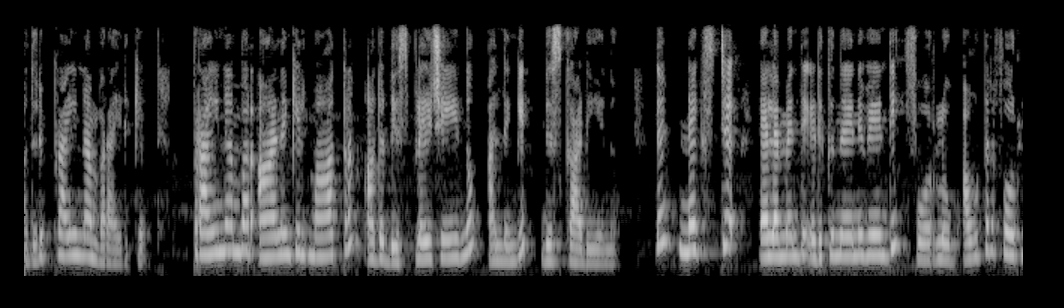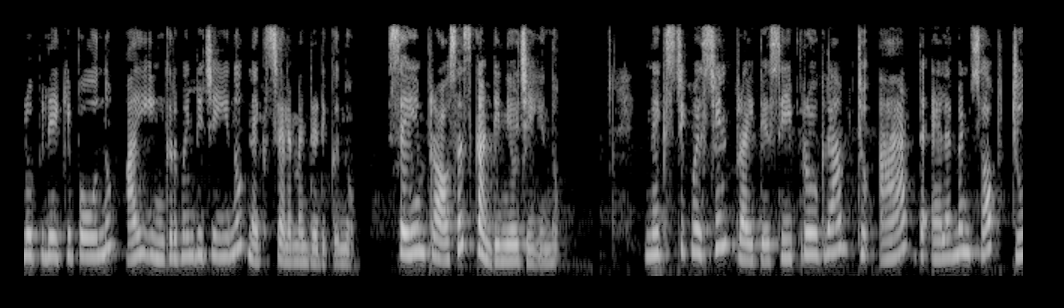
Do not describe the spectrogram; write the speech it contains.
അതൊരു പ്രൈം നമ്പർ ആയിരിക്കും. പ്രൈം നമ്പർ ആണെങ്കിൽ മാത്രം അത് ഡിസ്പ്ലേ ചെയ്യുന്നു അല്ലെങ്കിൽ ഡിസ്കാർഡ് ചെയ്യുന്നു. ദെൻ നെക്സ്റ്റ് എലമെന്റ് എടുക്കുന്നതിന് വേണ്ടി ഫോർ ലൂപ്പ് ഔട്ടർ ഫോർ ലൂപ്പിലേക്ക് പോകുന്നു. ഐ ഇൻക്രിമെന്റ് ചെയ്യുന്നു നെക്സ്റ്റ് എലമെന്റ് എടുക്കുന്നു. സെയിം പ്രോസസ്സ് കണ്ടിന്യൂ ചെയ്യുന്നു. Next question write a C program to add the elements of two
